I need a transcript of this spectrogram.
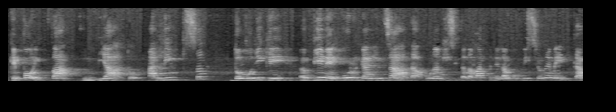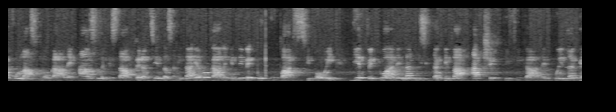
che poi va inviato all'INPS Dopodiché eh, viene organizzata una visita da parte della commissione medica con l'ASL locale, ASL che sta per azienda sanitaria locale che deve occuparsi poi di effettuare la visita che va a certificare quella che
